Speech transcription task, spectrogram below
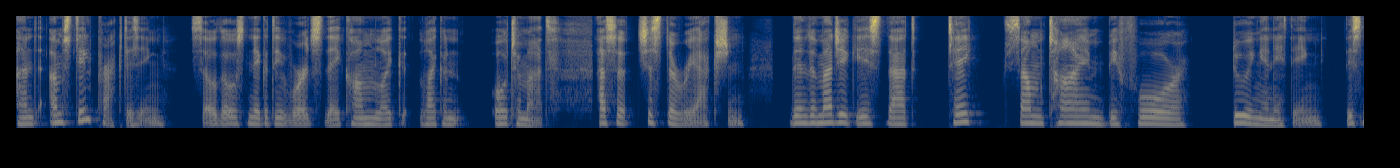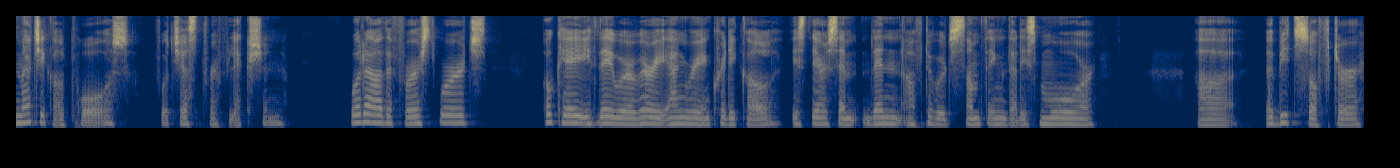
And I'm still practicing. So those negative words, they come like, like an automat. as a just a reaction. Then the magic is that take some time before doing anything, this magical pause for just reflection. What are the first words? Okay, if they were very angry and critical, is there some, then afterwards something that is more uh, a bit softer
